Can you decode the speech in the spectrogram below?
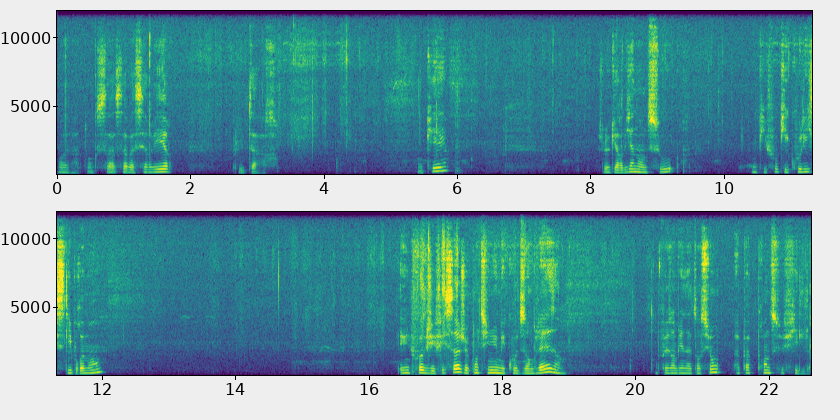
Voilà, donc ça, ça va servir plus tard. Ok. Je le garde bien en dessous. Donc il faut qu'il coulisse librement. Et une fois que j'ai fait ça, je continue mes côtes anglaises en faisant bien attention à pas prendre ce fil là.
